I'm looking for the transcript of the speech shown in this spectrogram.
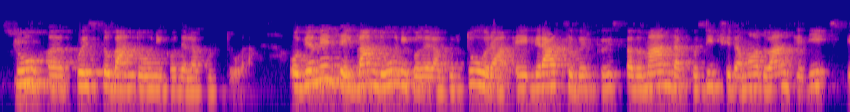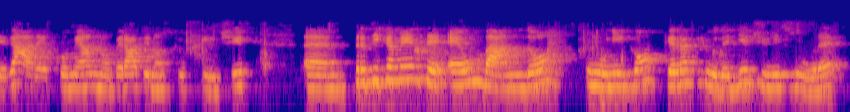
su eh, questo bando unico della cultura. Ovviamente il bando unico della cultura, e grazie per questa domanda, così ci dà modo anche di spiegare come hanno operato i nostri uffici, eh, praticamente è un bando unico che racchiude 10 misure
